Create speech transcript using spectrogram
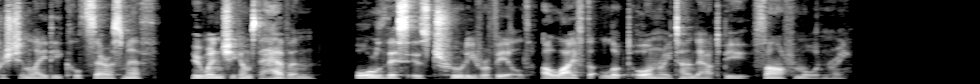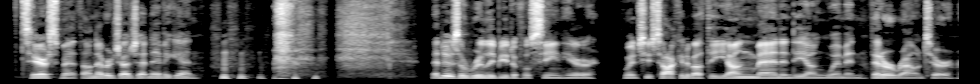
Christian lady called Sarah Smith, who, when she comes to heaven, all of this is truly revealed. A life that looked ordinary turned out to be far from ordinary. Sarah Smith, I'll never judge that name again. that is a really beautiful scene here when she's talking about the young men and the young women that are around her.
